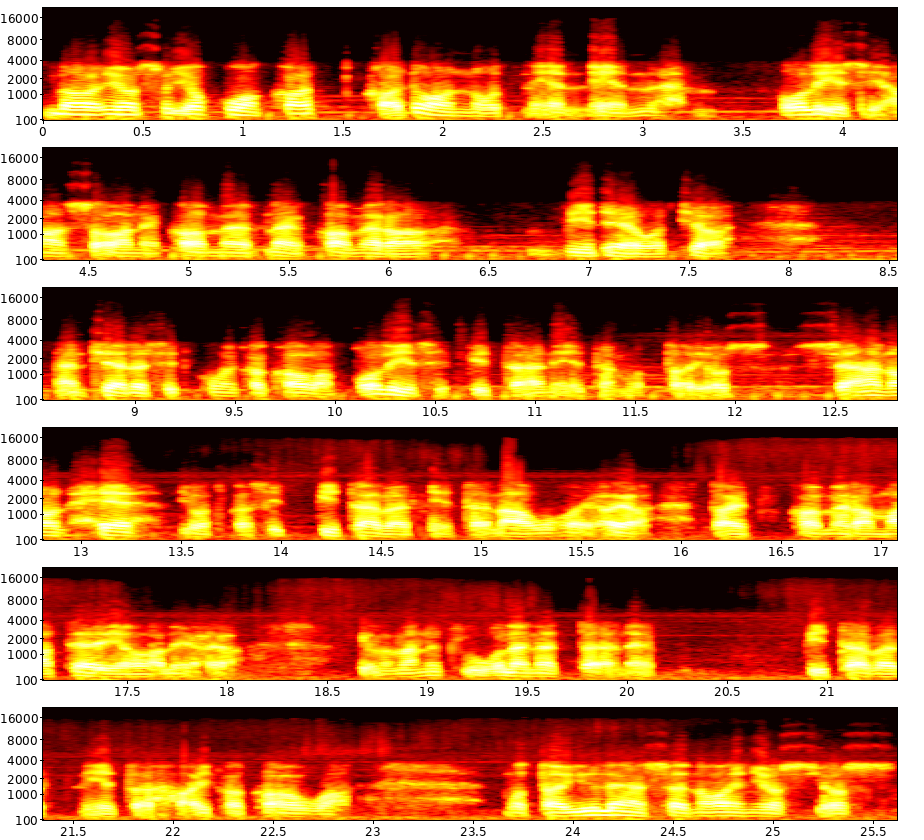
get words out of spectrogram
No jos joku on kadonnut, niin, niin poliisihan saa ne, kamer, ne kameravideot ja en tiedä sitten kuinka kauan poliisi pitää niitä, mutta jos sehän on he, jotka sitten pitävät niitä nauhoja ja, tai kameramateriaalia ja kyllä mä nyt luulen, että ne pitävät niitä aika kauan. Mutta yleensä noin, jos, jos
